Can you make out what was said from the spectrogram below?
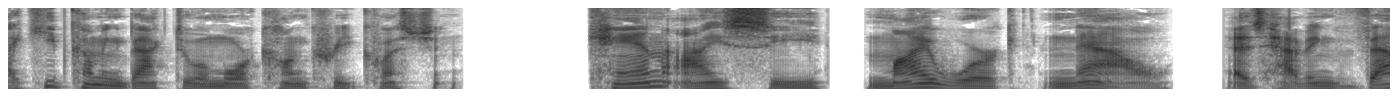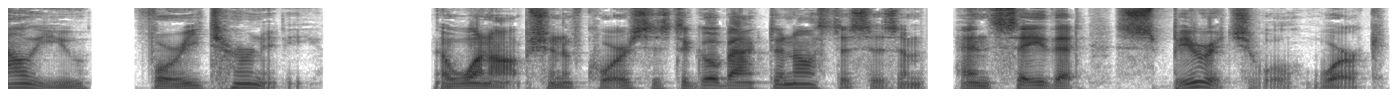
I keep coming back to a more concrete question. Can I see my work now as having value for eternity? Now, one option, of course, is to go back to Gnosticism and say that spiritual work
